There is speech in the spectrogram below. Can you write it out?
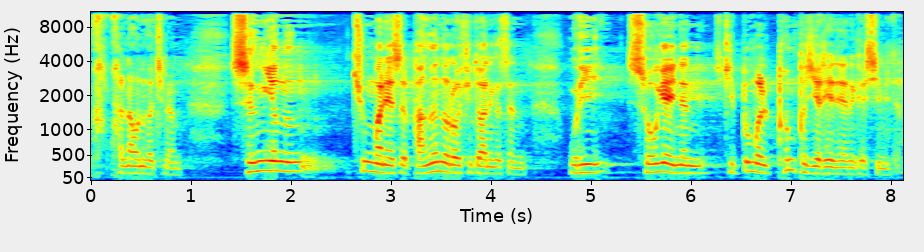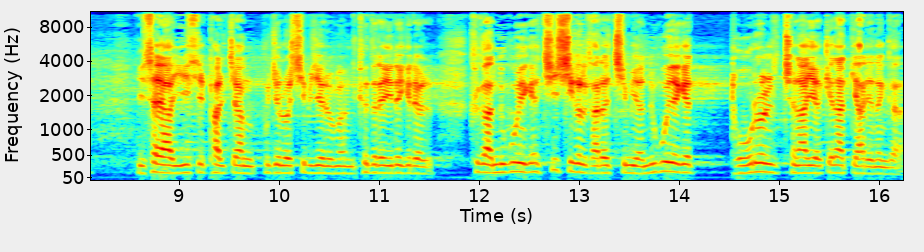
확 나오는 것처럼 성령 충만해서 방언으로 기도하는 것은 우리 속에 있는 기쁨을 펌프질 해야 되는 것입니다. 이사야 28장 9절로 12절에 보면 그들의 이르기를 그가 누구에게 지식을 가르치며 누구에게 도를 전하여 깨닫게 하려는가?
